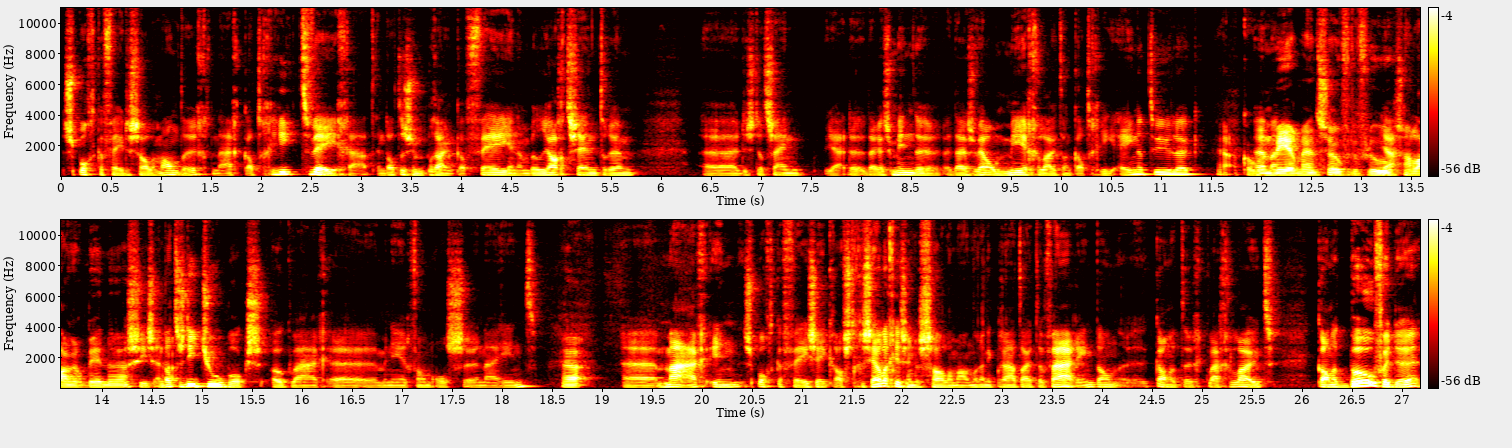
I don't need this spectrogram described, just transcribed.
Sportcafé de Salamander naar categorie 2 gaat. En dat is een bruin café en een biljartcentrum. Eh, dus dat zijn, ja, da- daar is minder, daar is wel meer geluid dan categorie 1 natuurlijk. Ja, er komen Eh, maar- meer mensen over de vloer, Ja. zijn langer binnen. Precies, en dat is die jukebox ook waar eh, meneer Van Os naar hint. Ja. Eh, maar in sportcafé, zeker als het gezellig is in de Salamander, en ik praat uit ervaring, dan eh, kan het er qua geluid kan het boven de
